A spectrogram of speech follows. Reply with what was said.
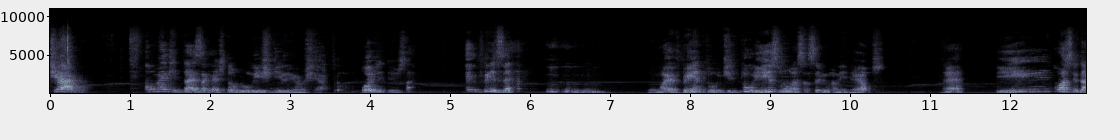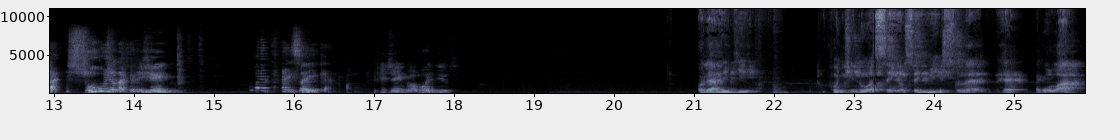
Tiago, como é que está essa questão do lixo de Ilhéus, Tiago? Pelo amor de Deus, tá? Fizeram um, um, um evento de turismo essa semana em Ilhéus, né? E com a cidade suja daquele jeito. Como é que tá isso aí, cara? Gente aí, pelo amor de Deus. Olha, Rick, continua sem o serviço né, regular.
